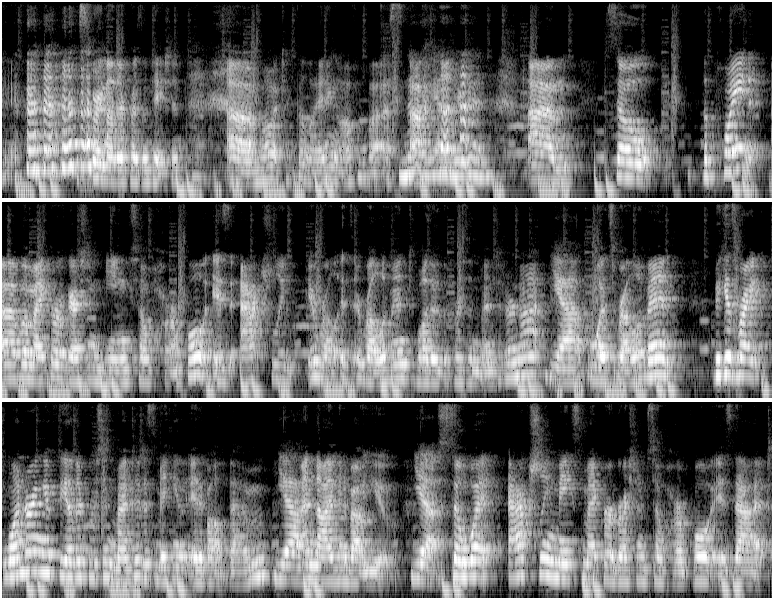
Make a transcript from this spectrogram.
yeah. It's for another presentation. Um, oh, I took the lighting off of us. no yeah you're good Um, so the point of a microaggression being so harmful is actually irre- it's irrelevant whether the person meant it or not. yeah What's relevant because right, wondering if the other person meant it is making it about them Yeah. and not even about you. yeah So what actually makes microaggression so harmful is that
